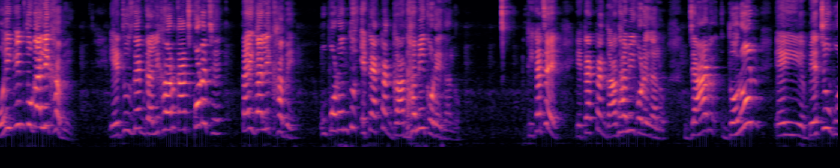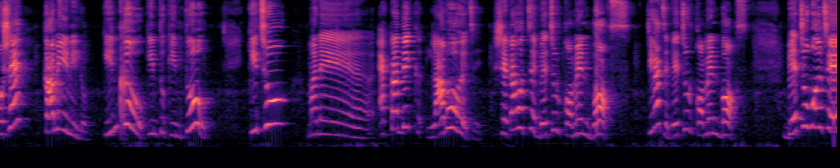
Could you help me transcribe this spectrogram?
ওই কিন্তু গালি খাবে। এ টু জেড গালি খাওয়ার কাজ করেছে তাই গালি খাবে। উপরন্তু এটা একটা গাধামি করে গেল। ঠিক আছে? এটা একটা গাধামি করে গেল। যার দরুন এই বেচু বসে কামিয়ে নিল। কিন্তু কিন্তু কিন্তু কিছু মানে একটা দিক লাভও হয়েছে। সেটা হচ্ছে বেচুর কমেন্ট বক্স ঠিক আছে? বেচুর কমেন্ট বক্স বেচু বলছে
